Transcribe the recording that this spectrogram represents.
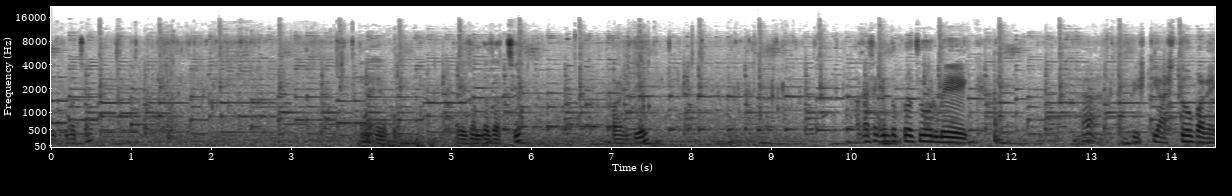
দেখতে পাচ্ছেন। হ্যাঁ এরকম। আর এই যে আমরা যাচ্ছি পাশ দিয়ে। আকাশে কিন্তু প্রচুর মেঘ। হ্যাঁ বৃষ্টি আসতেও পারে।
